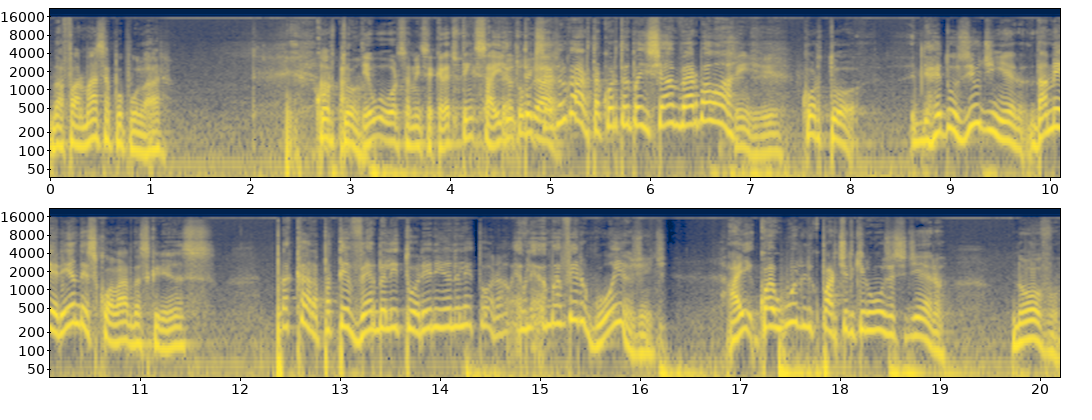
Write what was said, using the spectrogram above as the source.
da farmácia popular. Cortou. Ah, ter o orçamento secreto tem que sair de outro Tem que lugar. sair do lugar. Tá cortando para iniciar a verba lá. Entendi. Cortou. Reduziu o dinheiro da merenda escolar das crianças. Cara, pra ter verba eleitoreira em ano eleitoral. É é uma vergonha, gente. Aí, qual é o único partido que não usa esse dinheiro? Novo.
